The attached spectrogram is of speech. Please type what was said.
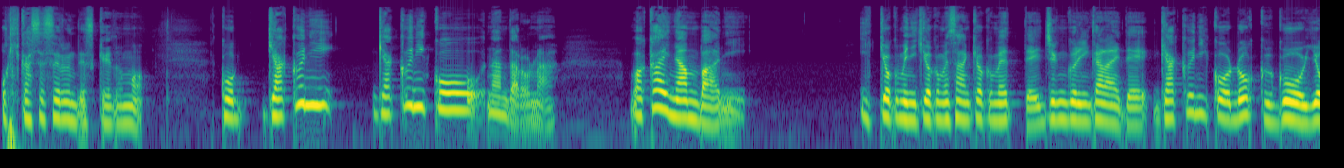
お聞かせするんですけれども、こう、逆に逆にこう、なんだろうな、若いナンバーに、1曲目、2曲目、3曲目って順繰りにいかないで、逆にこう、6、5、4、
